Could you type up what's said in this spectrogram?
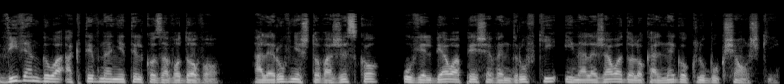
Vivian była aktywna nie tylko zawodowo, ale również towarzysko, uwielbiała piesze wędrówki i należała do lokalnego klubu książki.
